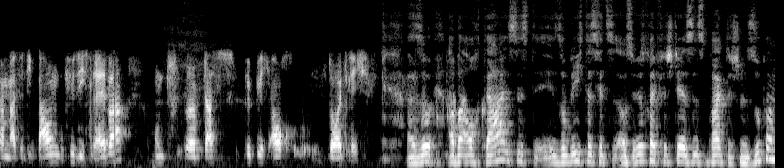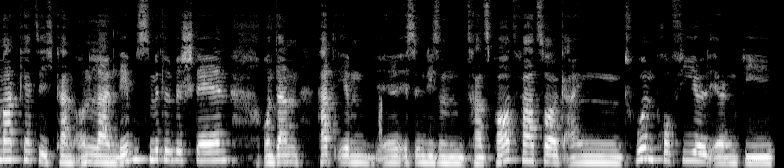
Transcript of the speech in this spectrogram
Ähm, also die bauen für sich selber und äh, das wirklich auch deutlich. Also, aber auch da ist es, so wie ich das jetzt aus Österreich verstehe, es ist praktisch eine Supermarktkette. Ich kann online Lebensmittel bestellen und dann hat eben, äh, ist in diesem Transportfahrzeug ein Tourenprofil irgendwie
